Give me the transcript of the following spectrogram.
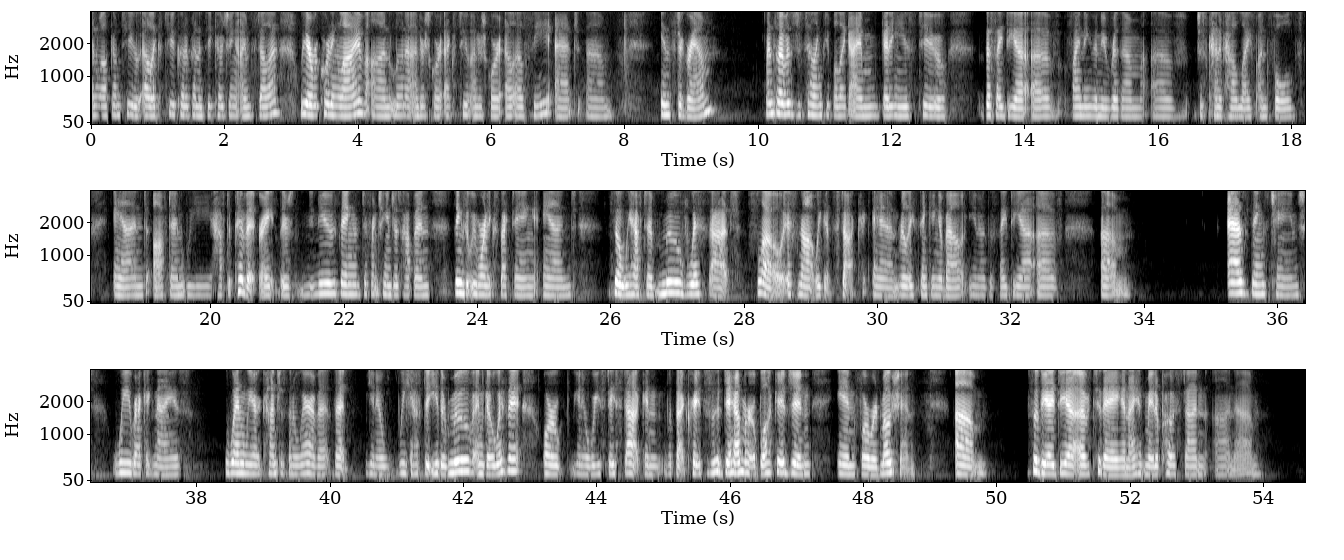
and welcome to LX2 Codependency Coaching. I'm Stella. We are recording live on Luna underscore X2 underscore LLC at um, Instagram. And so I was just telling people like I'm getting used to this idea of finding the new rhythm of just kind of how life unfolds. And often we have to pivot, right? There's new things, different changes happen, things that we weren't expecting. And so we have to move with that flow. If not we get stuck. And really thinking about you know this idea of um, as things change we recognize when we are conscious and aware of it that you know we have to either move and go with it or you know we stay stuck. And what that creates is a dam or a blockage in in forward motion. Um, so the idea of today and i had made a post on on um,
